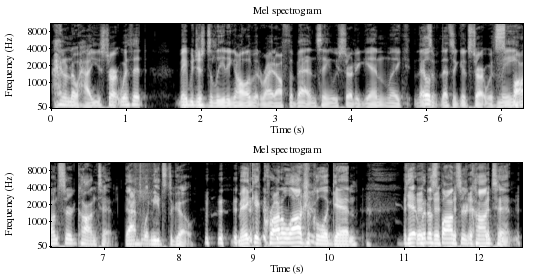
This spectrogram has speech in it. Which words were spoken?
I don't know how you start with it. Maybe just deleting all of it right off the bat and saying we start again. Like that's Yo, a, that's a good start with me. Sponsored content. That's what needs to go. Make it chronological again. Get rid of sponsored content.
